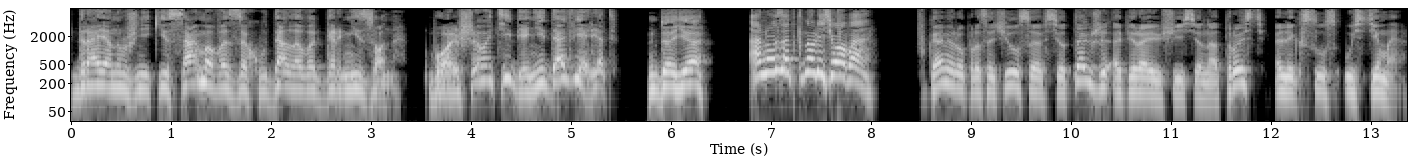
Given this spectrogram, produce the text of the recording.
драя нужники самого захудалого гарнизона. Большего тебе не доверят». «Да я...» «А ну, заткнулись оба!» В камеру просочился все так же опирающийся на трость Лексус Устиме.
